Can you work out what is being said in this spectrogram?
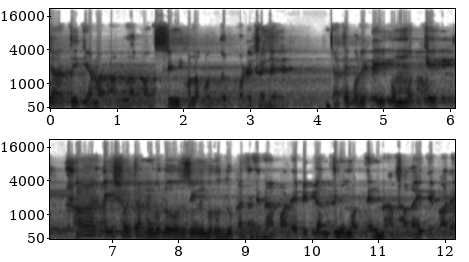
জাতিকে আমার আল্লাহ পাক শৃঙ্খলাবদ্ধ করে ফেলে। যাতে করে এই উম্মতকে এই শয়তানগুলো, জিনগুলো ধোকা দিতে না পারে, বিভ্রান্তির মধ্যে না ফলাইতে পারে।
